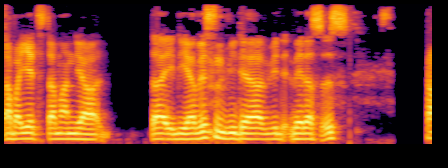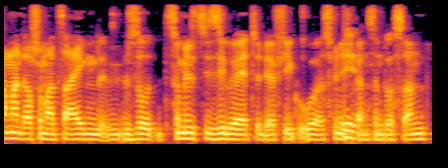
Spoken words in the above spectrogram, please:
Aber jetzt, da man ja, da die ja wissen, wie der, wie, wer das ist, kann man da schon mal zeigen, so zumindest die Silhouette der Figur. Das finde ich Ja. ganz interessant.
